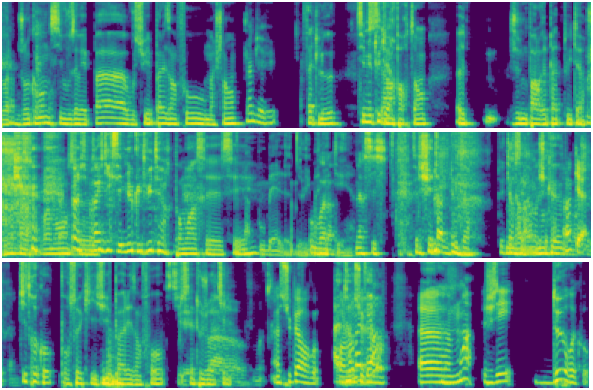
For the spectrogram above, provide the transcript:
voilà, je recommande si vous avez pas, vous suivez pas les infos ou machin, Ah, bien vu. faites-le. C'est mieux que C'est Twitter. important. Euh, je ne parlerai pas de Twitter. Voilà, vraiment. C'est pour ça que c'est- je dis que c'est mieux que Twitter. Pour moi, c'est. c'est- La poubelle de Voilà. l'humanité. Merci. C'est le chétan, Twitter. Twitter, c'est Voilà, vraiment le donc, chétan. euh, Ok. Petite reco pour ceux qui suivent pas les infos, c'est toujours utile. Un super reco. Ah, super reco. Euh, moi, j'ai deux recos.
